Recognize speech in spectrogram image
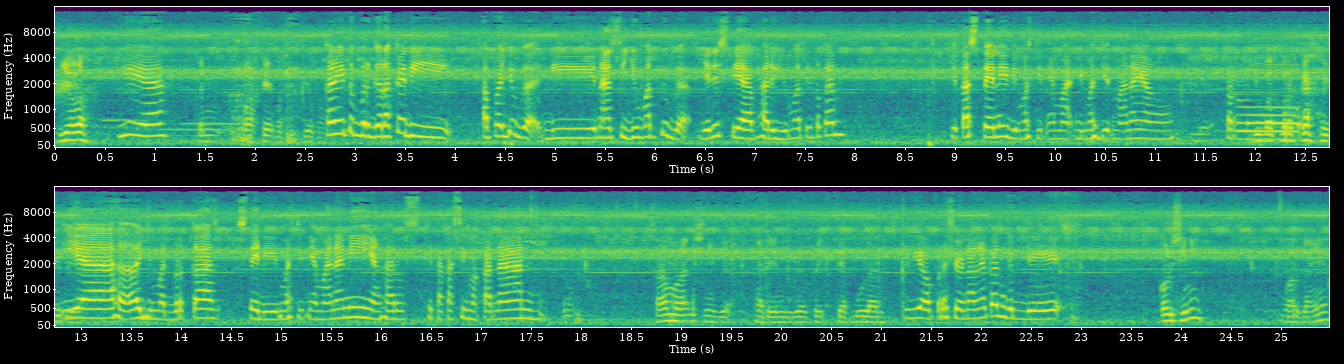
Iyalah. Iya. Kan pakai dia pakai. kan itu bergeraknya di apa juga di nasi Jumat juga. Jadi setiap hari Jumat itu kan kita stay nih di masjidnya ma- di masjid mana yang perlu Jumat berkah gitu ya. iya Jumat berkah stay di masjidnya mana nih yang harus kita kasih makanan gitu sama di sini juga ngadain juga ti- tiap bulan. Iya operasionalnya kan gede. Kalau di sini warganya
